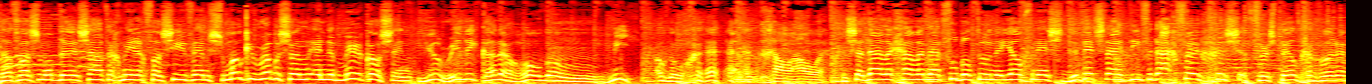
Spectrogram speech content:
CFM. was hem op de zaterdagmiddag van CFM. Smokey Robinson en de Miracles. En You Really Gotta Hold On Me. Ook nog. Gouden ouwe. Zo dadelijk gaan we naar het voetbal toe, naar Jovenes. De wedstrijd die vandaag ges- verspeeld gaat worden,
